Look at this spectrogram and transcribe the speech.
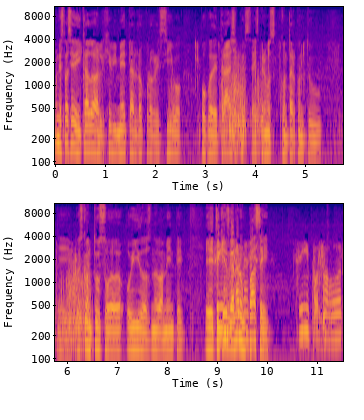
un espacio dedicado al heavy metal, rock progresivo, un poco de trash y pues esperemos contar con tu, eh, pues con tus o- oídos nuevamente. Eh, ¿Te Sí, quieres ganar un pase? Sí, por favor.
